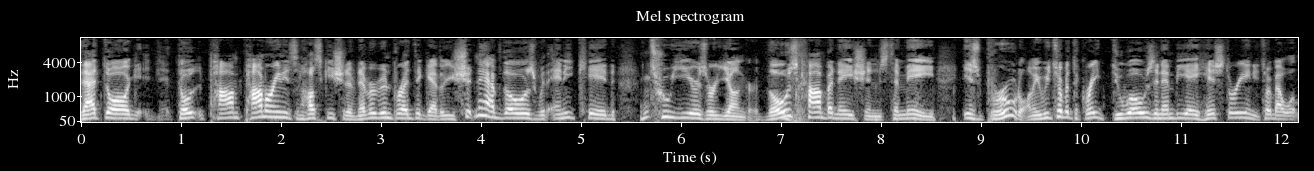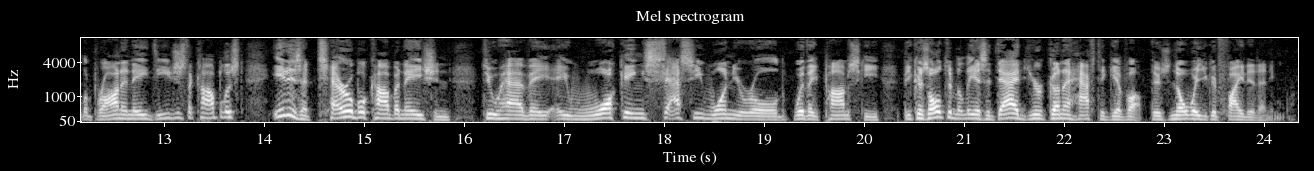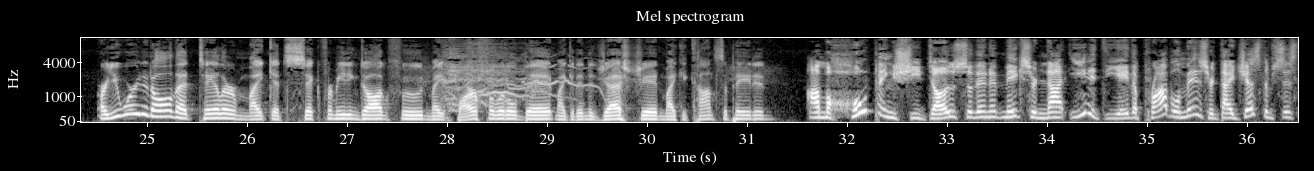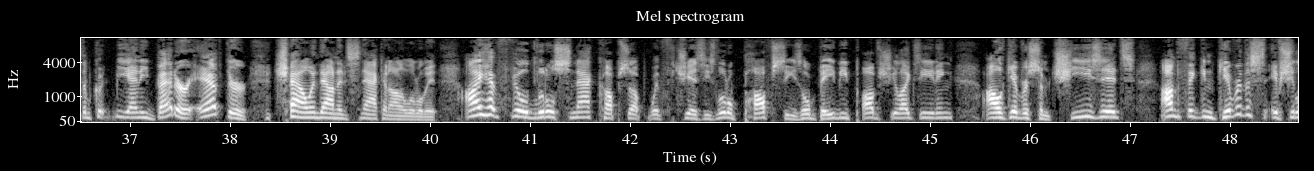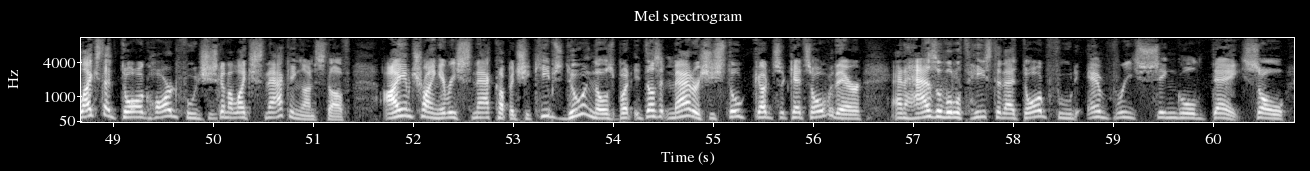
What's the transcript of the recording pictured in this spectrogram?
That dog, those Pom, Pomeranians and Huskies should have never been bred together. You shouldn't have those with any kid two years or younger. Those combinations, to me, is brutal. I mean, we talk about the great duos in NBA history, and you talk about what LeBron and AD just accomplished. It is a terrible combination to have a, a walking, sassy one year old with a Pomsky because ultimately, as a dad, you're going to have to give up. There's no way you could fight it anymore. Are you worried at all that Taylor might get sick from eating dog food, might barf a little bit, might get indigestion, might get constipated? I'm hoping she does, so then it makes her not eat it, DA. The problem is her digestive system couldn't be any better after chowing down and snacking on a little bit. I have filled little snack cups up with, she has these little puffs, these little baby puffs she likes eating. I'll give her some Cheez Its. I'm thinking, give her this, if she likes that dog hard food, she's going to like snacking on stuff. I am trying every snack cup, and she keeps doing those, but it doesn't matter. She still gets, gets over there and has a little taste of that dog food every single day. So,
